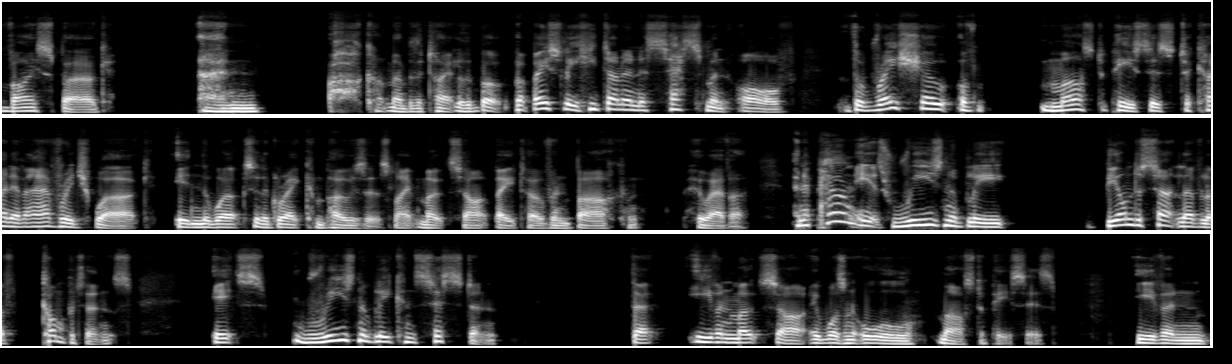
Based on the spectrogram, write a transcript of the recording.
Weisberg. And oh, I can't remember the title of the book, but basically, he'd done an assessment of the ratio of masterpieces to kind of average work in the works of the great composers like Mozart, Beethoven, Bach, and whoever. And apparently, it's reasonably beyond a certain level of competence, it's reasonably consistent that even Mozart, it wasn't all masterpieces. Even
